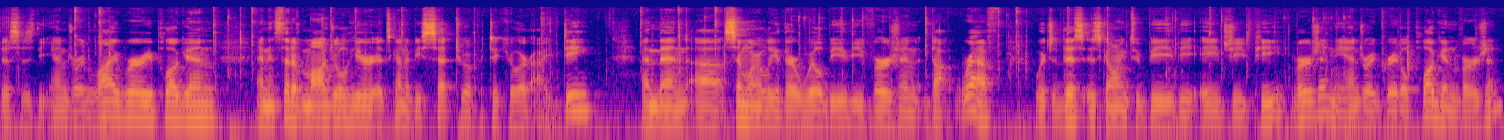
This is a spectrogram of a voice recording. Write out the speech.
this is the Android library plugin. And instead of module here, it's going to be set to a particular ID. And then uh, similarly, there will be the version.ref, which this is going to be the AGP version, the Android Gradle plugin version.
